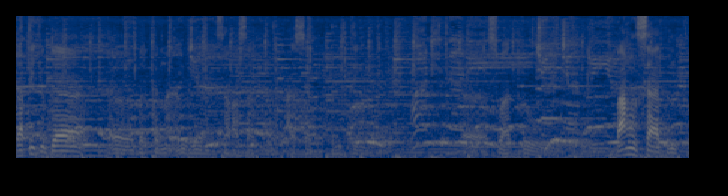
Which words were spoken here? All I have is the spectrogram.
tapi juga uh, berkenaan dengan salah satu aset penting. Uh, suatu bangsa tentu.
